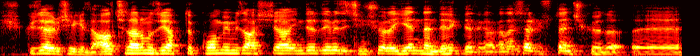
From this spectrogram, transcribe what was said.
Şu güzel bir şekilde alçılarımızı yaptık. Kombimizi aşağı indirdiğimiz için şöyle yeniden delik dedik arkadaşlar. Üstten çıkıyordu ee,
